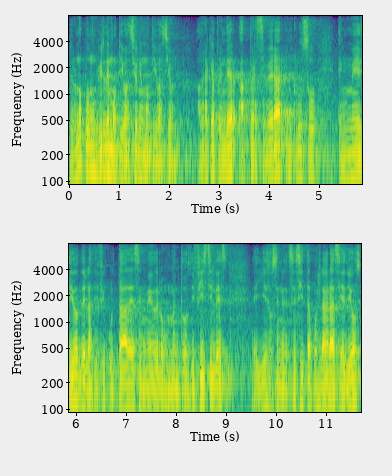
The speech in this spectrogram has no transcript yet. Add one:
pero no podemos vivir de motivación en motivación. Habrá que aprender a perseverar incluso en medio de las dificultades, en medio de los momentos difíciles, y eso se necesita pues la gracia de Dios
